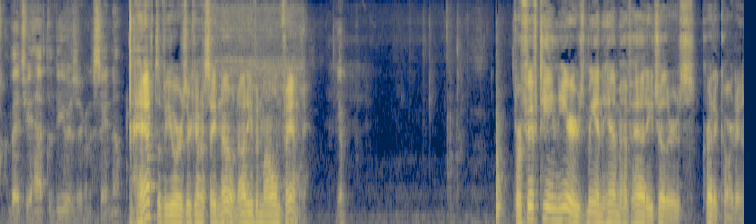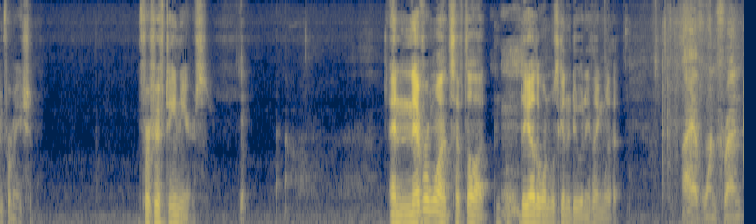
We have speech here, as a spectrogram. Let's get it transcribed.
I bet you half the viewers are going to say no. Half the viewers are going to say no, not even my own family. Yep. For 15 years, me and him have had each other's credit card information. For 15 years. Yep. And never once have thought the other one was going to do anything with it. I have one friend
